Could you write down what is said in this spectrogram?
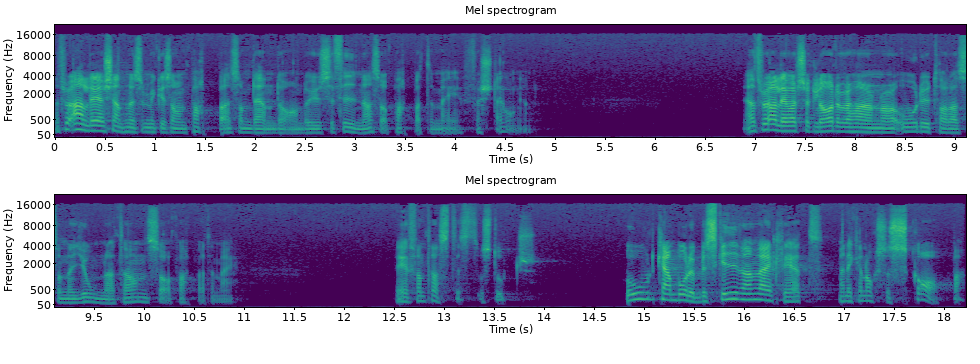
Jag tror aldrig jag känt mig så mycket som en pappa som den dagen då Josefina sa pappa till mig första gången. Jag tror aldrig jag varit så glad över att höra några ord uttalas som när Jonathan sa pappa till mig. Det är fantastiskt och stort. Ord kan både beskriva en verklighet, men det kan också skapa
